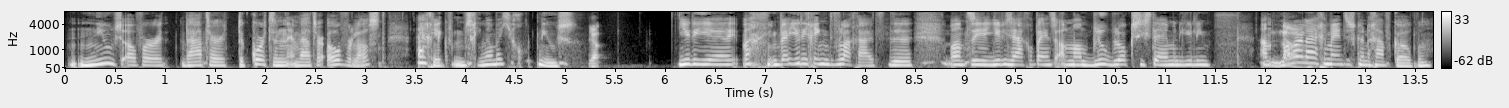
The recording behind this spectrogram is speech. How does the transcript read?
nieuws over watertekorten en wateroverlast eigenlijk misschien wel een beetje goed nieuws. Ja. Jullie, eh, bij jullie ging de vlag uit. De, want eh, jullie zagen opeens allemaal blue block systemen die jullie aan Nou. allerlei gemeentes kunnen gaan verkopen.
